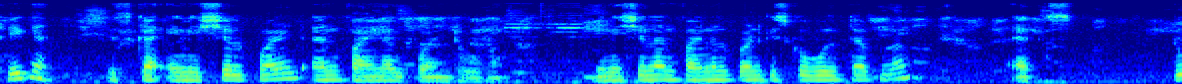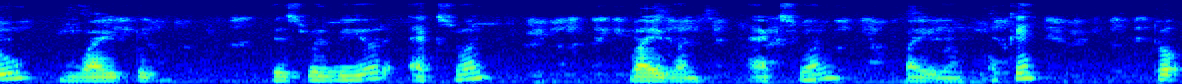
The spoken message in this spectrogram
ठीक है? इसका initial point and final point होगा। इनिशियल एंड फाइनल पॉइंट किसको बोलते हैं अपना? X two Y two this will be your X one Y one X one Y one okay तो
